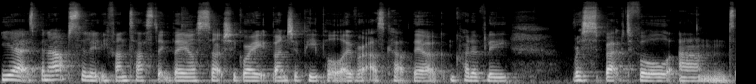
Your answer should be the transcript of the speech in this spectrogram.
Yeah, it's been absolutely fantastic. They are such a great bunch of people over at ASCAP. They are incredibly respectful and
